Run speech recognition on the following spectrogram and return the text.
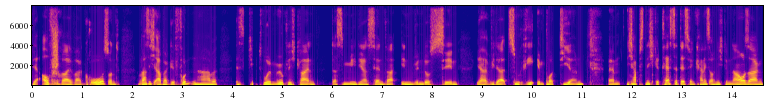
Der Aufschrei war groß und was ich aber gefunden habe, es gibt wohl Möglichkeiten, das Media Center in Windows 10 ja wieder zu reimportieren. Ähm, ich habe es nicht getestet, deswegen kann ich es auch nicht genau sagen.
